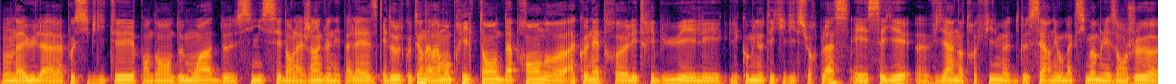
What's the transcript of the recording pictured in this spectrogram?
on a eu la possibilité pendant deux mois de s'immiscer dans la jungle népalaise. Et de l'autre côté, on a vraiment pris le temps d'apprendre à connaître les tribus et les, communautés qui vivent sur place et essayer, euh, via notre film, de cerner au maximum les enjeux euh,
